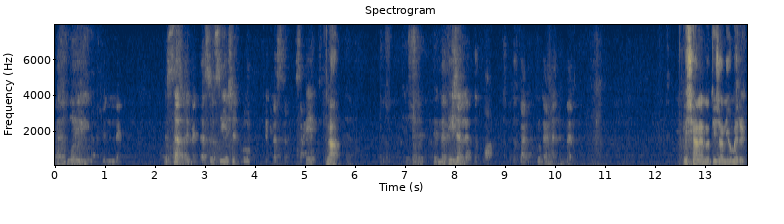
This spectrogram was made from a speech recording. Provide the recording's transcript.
مجبورين بال- نستخدم ال association group cluster صحيح؟ نعم. النتيجة اللي هتطلع. هتطلع بتكون عندنا number إيش يعني النتيجة numeric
